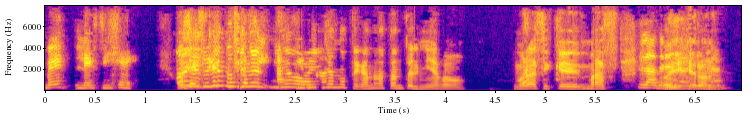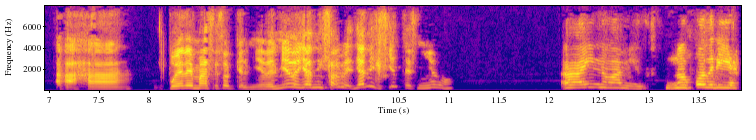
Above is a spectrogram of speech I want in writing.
Ve, les dije. O Ay, sea, es que puse tiene el miedo, ahí ya no te gana tanto el miedo. Ahora sí que es más, La lo dijeron, ajá, puede más eso que el miedo. El miedo ya ni sabes, ya ni sientes miedo. Ay, no, amigos, no podría.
